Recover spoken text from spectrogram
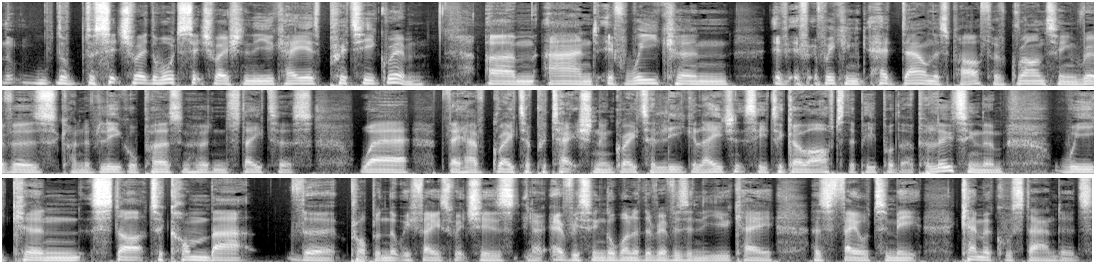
the the, situa- the water situation in the UK is pretty grim, um, and if we can if, if, if we can head down this path of granting rivers kind of legal personhood and status, where they have greater protection and greater legal agency to go after the people that are polluting them, we can start to combat the problem that we face, which is you know every single one of the rivers in the UK has failed to meet chemical standards,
